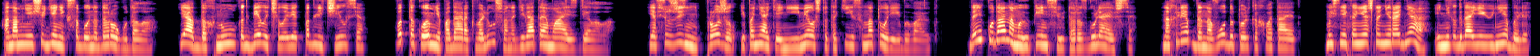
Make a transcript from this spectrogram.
Она мне еще денег с собой на дорогу дала. Я отдохнул, как белый человек, подлечился. Вот такой мне подарок Валюша на 9 мая сделала. Я всю жизнь прожил и понятия не имел, что такие санатории бывают. Да и куда на мою пенсию-то разгуляешься? На хлеб да на воду только хватает. Мы с ней, конечно, не родня и никогда ею не были,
